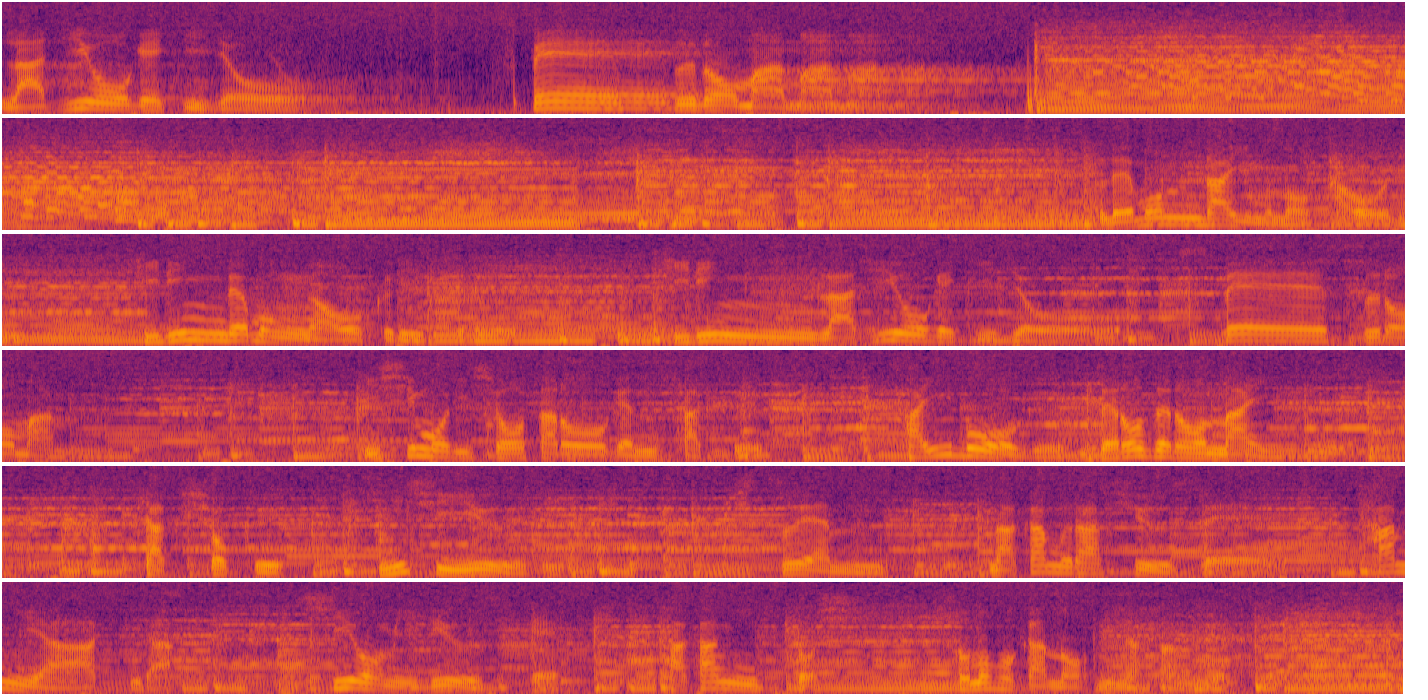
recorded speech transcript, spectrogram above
ラジオ劇場。スペースロマン。レモンライムの香り。キリンレモンがお送りする。キリンラジオ劇場。スペースロマン。石森章太郎原作「サイボーグ009」脚色。西裕二出演中村修正神谷明塩見隆介高木仁その他の皆さんです。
